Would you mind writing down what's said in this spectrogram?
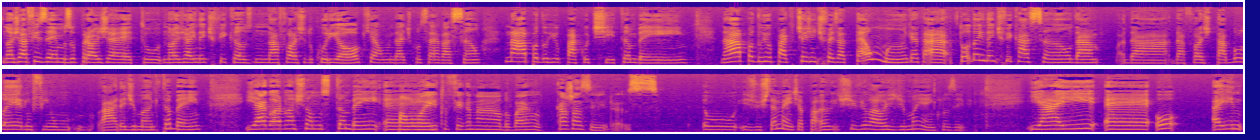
Nós já fizemos o projeto, nós já identificamos na Floresta do Curió, que é a unidade de conservação, na APA do Rio Pacuti também. Na APA do Rio Pacuti a gente fez até o mangue, a- toda a identificação da, da, da floresta de tabuleiro, enfim, um- a área de mangue também. E agora nós estamos também... é, Paulo Aito fica na, do bairro Cajazeiras. O, e justamente, eu estive lá hoje de manhã, inclusive. E aí, é, o, aí,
